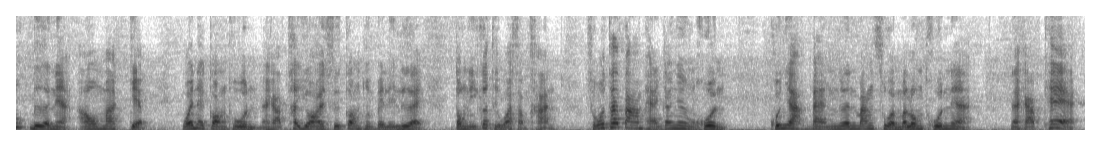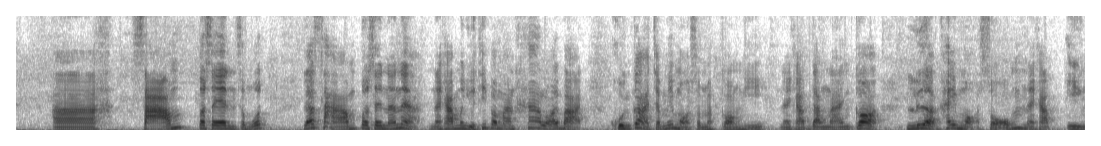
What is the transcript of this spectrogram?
ทุก ๆ เดือนเนี่ยเอามาเก็บไว้ในกองทุนนะครับทยอยซื้อกองทุนไปเรื่อยๆ ตรงนี้ก็ถือว่าสำคัญ สมมติถ้าตามแผนการเงินของคุณ คุณอยากแบ่งเงินบางส่วนมาลงทุนเนี่ยนะครับแค่สามเปอร์เซ็นต์สมมติแล้ว3%นั้นเนี่ยนะครับมันอยู่ที่ประมาณ 500 บาท คุณก็อาจจะไม่เหมาะสำหรับกองนี้นะครับดังนั้นก็เลือกให้เหมาะสมนะครับอิง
